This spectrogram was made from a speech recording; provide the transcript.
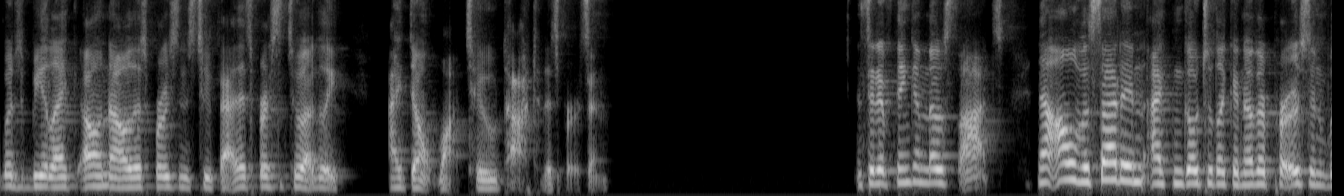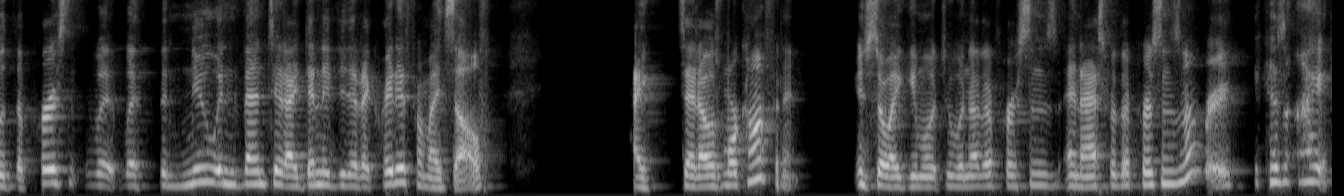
would be like, oh no, this person's too fat, this person's too ugly. I don't want to talk to this person instead of thinking those thoughts. Now all of a sudden I can go to like another person with the person with, with the new invented identity that I created for myself. I said I was more confident. And so I came out to another person's and asked for the person's number because I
